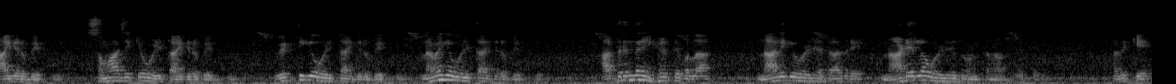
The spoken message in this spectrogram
ಆಗಿರಬೇಕು. ಸಮಾಜಕ್ಕೆ ಒಳಿತಾಗಿರಬೇಕು. ವ್ಯಕ್ತಿಗೆ ಒಳಿತಾಗಿರಬೇಕು. ನಮಗೆ ಒಳಿತಾಗಿರಬೇಕು. ಆದ್ದರಿಂದನೇ ಹೇಳ್ತೇವಲ್ಲ, ನಾಲಿಗೆ ಒಳ್ಳೆಯದಾದರೆ ನಾಡೆಲ್ಲ ಒಳ್ಳೆಯದು ಅಂತ ನಾವು ಹೇಳ್ತೇವೆ. ಅದಕ್ಕೆ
